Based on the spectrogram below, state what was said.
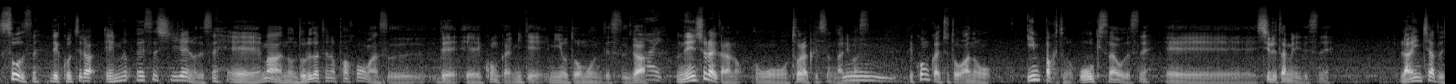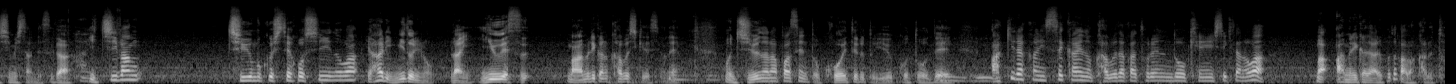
そうですね。でこちら MSCI のですね、えー、まああのドル建てのパフォーマンスで、えー、今回見てみようと思うんですが、はい、年初来からの騰落率になります。うん、で今回ちょっとあのインパクトの大きさをですね、えー、知るためにですね、ラインチャートで示したんですが、はい、一番注目してほしいのはやはり緑のライン US まあ、アメリカの株式ですよね、もう17%を超えているということで、明らかに世界の株高トレンドを牽引してきたのは、まあ、アメリカであることが分かると、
